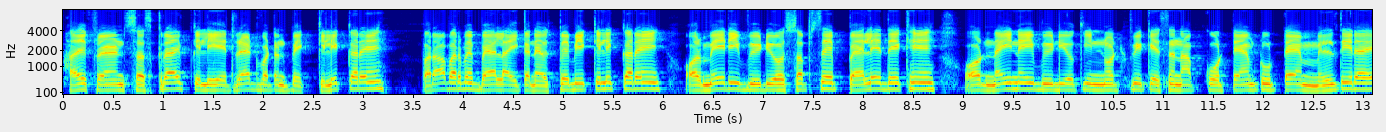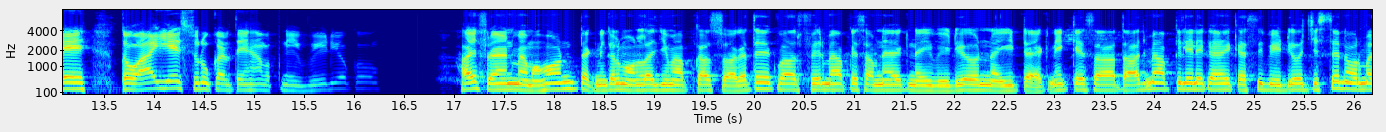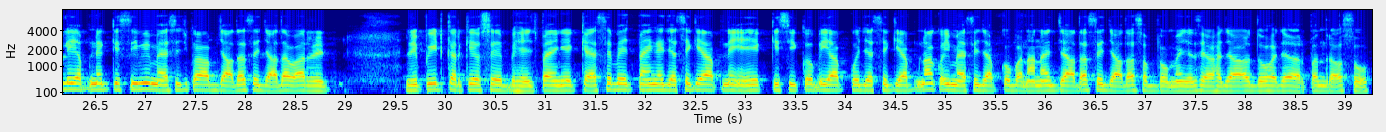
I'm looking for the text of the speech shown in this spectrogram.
Hi friends, subscribe के लिए red button पे क्लिक करें, बराबर में बेल आइकन है उस पर भी क्लिक करें और मेरी वीडियो सबसे पहले देखें और नई नई वीडियो की नोटिफिकेशन आपको टाइम टू टाइम मिलती रहे। तो आइए शुरू करते हैं हम अपनी वीडियो को। हाय फ्रेंड, मैं मोहन, टेक्निकल मोनोलॉजी में आपका स्वागत है एक बार फिर। मैं आपके सामने एक नई वीडियो, नई टेक्निक के साथ आज मैं आपके लिए लेकर आया एक ऐसी वीडियो जिससे नॉर्मली अपने किसी भी मैसेज को आप ज़्यादा से ज़्यादा बार रिपीट करके उसे भेज पाएँगे। कैसे भेज पाएँगे? जैसे कि आपने एक किसी को भी आपको, जैसे कि अपना कोई मैसेज आपको बनाना है, ज़्यादा से ज़्यादा शब्दों में, जैसे हज़ार, दो हज़ार, पंद्रह सौ,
